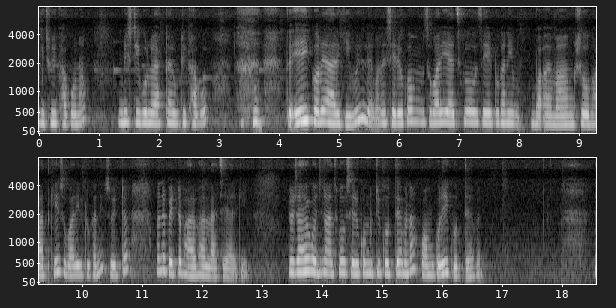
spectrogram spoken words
কিছুই খাব না। বৃষ্টি বলল একটা রুটি খাব। তো এই করে আর কি, বুঝলে? মানে সেরকম সবারই আজকেও সে একটুখানি মাংস, ভাত খেয়ে সবারই একটুখানি শরীরটা মানে পেটটা ভার ভার লাগছে আর কি। তো যাই হোক, ওই জন্য আজকেও সেরকম রুটি করতে হবে না, কম করেই করতে হবে। তো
